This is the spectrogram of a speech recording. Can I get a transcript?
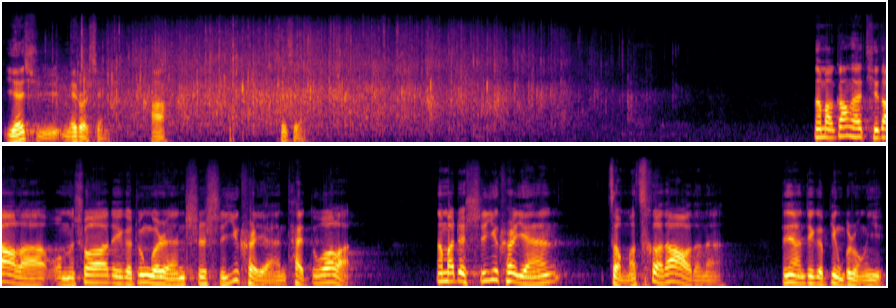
也许没准行啊。谢谢。那么刚才提到了，我们说这个中国人吃十一克盐太多了。那么这十一克盐。怎么测到的呢？实际上这个并不容易，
